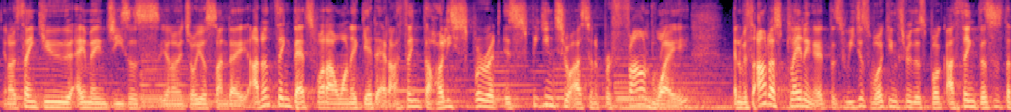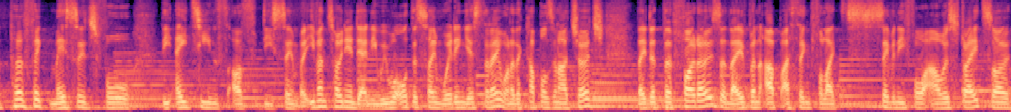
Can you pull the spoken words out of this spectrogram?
you know, thank you, amen, Jesus, you know, enjoy your Sunday. I don't think that's what I want to get at. I think the Holy Spirit is speaking to us in a profound way and without us planning it, as we're just working through this book, I think this is the perfect message for the 18th of December. Even Tony and Danny, we were all at the same wedding yesterday, one of the couples in our church. They did the photos and they've been up, I think, for like 74 hours straight. So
